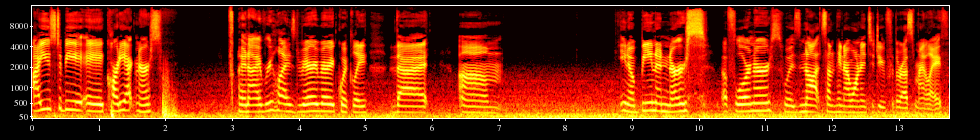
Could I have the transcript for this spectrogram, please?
I used to be a cardiac nurse and I realized very, very quickly that, um, you know, being a nurse, a floor nurse, was not something I wanted to do for the rest of my life.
